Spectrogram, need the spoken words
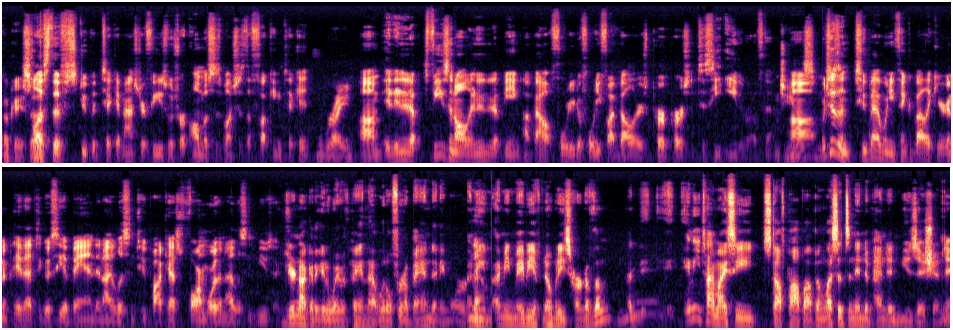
Okay, so Plus the stupid Ticketmaster fees, which were almost as much as the fucking ticket. right. Um, it ended up fees and all. It ended up being about forty to forty five dollars per person to see either of them. Um, which isn't too bad when you think about like you're going to pay that to go see a band, and I listen to podcasts far more than I listen to music. You're not going to get away with paying that little for a band anymore. I No. mean, I mean, maybe if nobody's heard of them. Anytime I see stuff pop up, unless it's an independent musician, Yeah.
